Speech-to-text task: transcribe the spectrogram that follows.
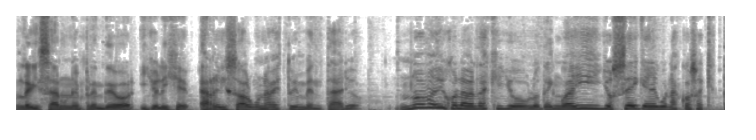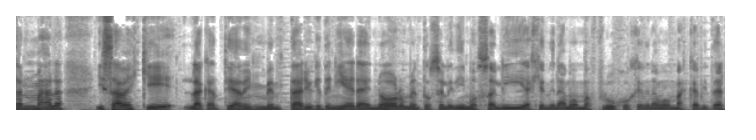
revisar un emprendedor y yo le dije, ¿has revisado alguna vez tu inventario? No, me dijo, la verdad es que yo lo tengo ahí, yo sé que hay algunas cosas que están malas y sabes que la cantidad de inventario que tenía era enorme, entonces le dimos salida, generamos más flujo, generamos más capital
